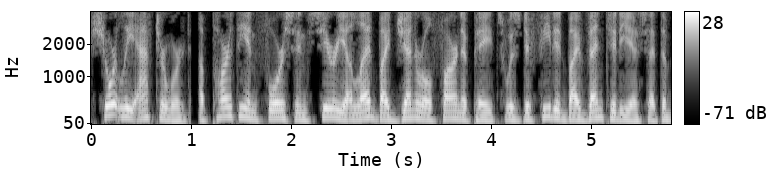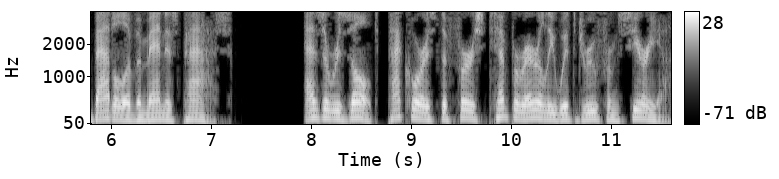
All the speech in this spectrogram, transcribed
Shortly afterward, a Parthian force in Syria led by General Pharnapates was defeated by Ventidius at the Battle of Amanus Pass. As a result, Pacorus I temporarily withdrew from Syria.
